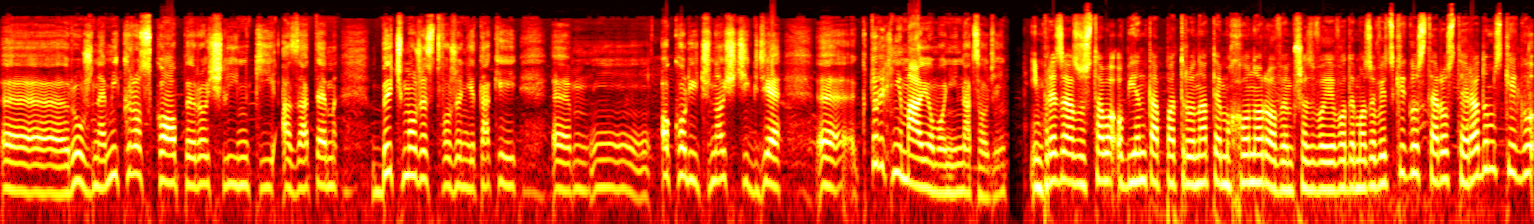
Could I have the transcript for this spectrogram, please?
e, różne mikroskopy, roślinki, a zatem być może stworzenie takiej okoliczności, gdzie, których nie mają oni na co dzień. Impreza została objęta patronatem honorowym przez wojewodę mazowieckiego, starostę radomskiego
